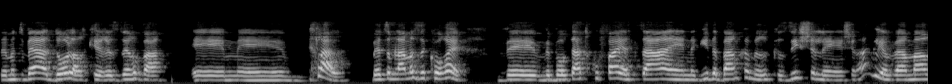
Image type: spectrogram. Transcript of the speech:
במטבע הדולר כרזרבה בכלל, בעצם למה זה קורה. ו- ובאותה תקופה יצא אה, נגיד הבנק המרכזי של, אה, של אנגליה ואמר,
